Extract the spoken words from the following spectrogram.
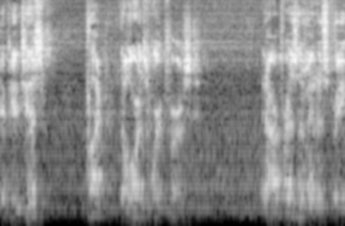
if you just put the Lord's work first. In our prison ministry,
